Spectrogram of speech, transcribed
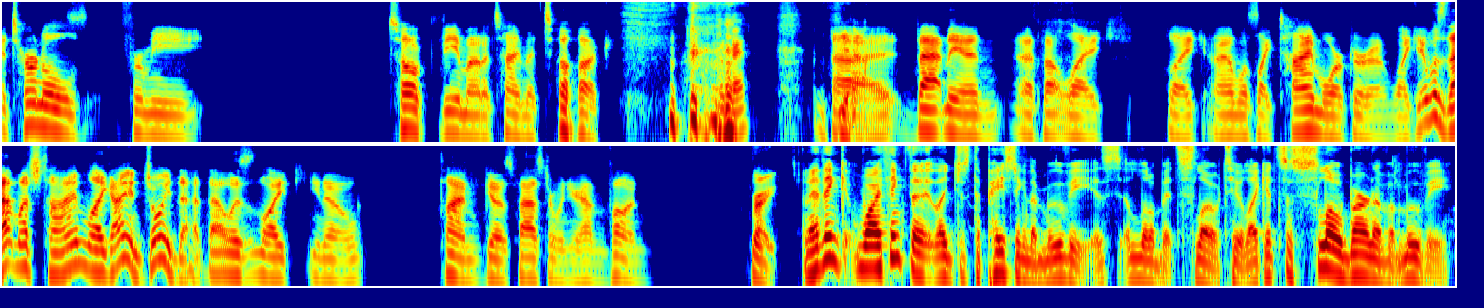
Eternals for me took the amount of time it took. Okay. Yeah. Uh, Batman, I felt like like I almost like time warped or like it was that much time. Like I enjoyed that. That was like you know, time goes faster when you're having fun. right. And I think, well, I think that like just the pacing of the movie is a little bit slow too. Like it's a slow burn of a movie.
